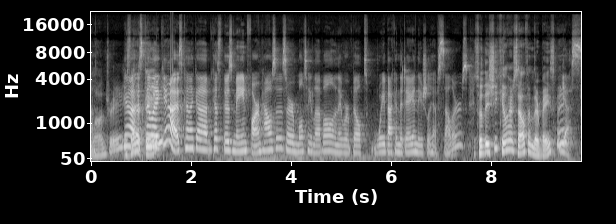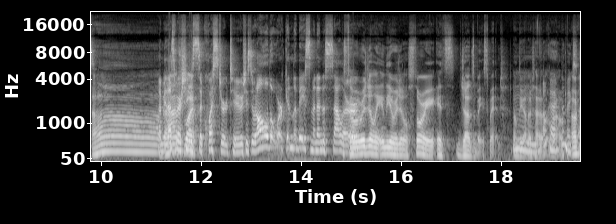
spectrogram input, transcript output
the laundry. Is yeah, that it's kind of like yeah, it's kind of like a because those Maine farmhouses are multi-level and they were built way back in the day, and they usually have cellars. So did she kill herself in their basement? Yes. Oh, I mean, that's, where she was sequestered to. She's doing all the work in the basement and the cellar. So originally, in the original story, it's Judd's basement on the other side of Mm, okay, the that road. makes okay,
